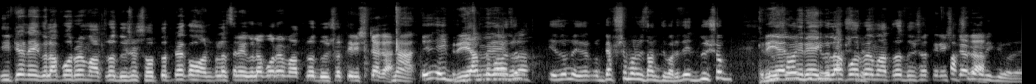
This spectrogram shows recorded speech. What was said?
ইটেন এগুলা পড়বে মাত্র দুইশো সত্তর টাকা ওয়ান প্লাস এর এগুলা পড়বে মাত্র দুইশো তিরিশ টাকা। না এই- এগুলা? ব্যবসা মানুষ জানতে পারে এই দুইশো রিয়েলমির এগুলা পড়বে মাত্র দুইশো তিরিশ পাঁচশো টাকা। টাকা বিক্রি করে।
